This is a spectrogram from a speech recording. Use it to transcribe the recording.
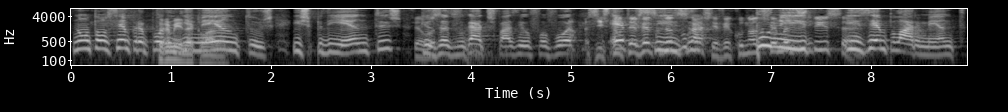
não estão sempre a pôr Termina, adiamentos e expedientes que os advogados fazem o favor. mas isso não é tem a ver com os preciso advogados, tem a ver com o nosso sistema de punir justiça. exemplarmente,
